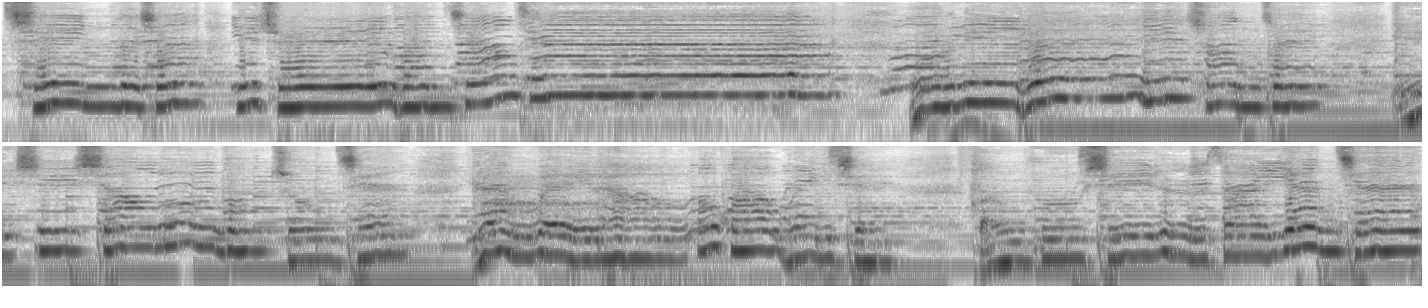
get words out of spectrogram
情的线，一曲问江天。我宁愿一场醉，一夕相遇梦中了化为仙。仿佛昔日在眼前，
